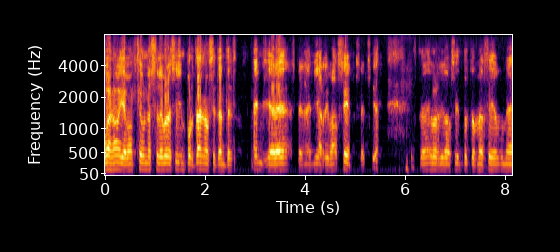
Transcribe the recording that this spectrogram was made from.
Bueno, ja vam fer una celebració important als 70 anys i ara esperem ja arribar als 100, saps? Ja? Esperem arribar als 100 per tornar a fer una,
